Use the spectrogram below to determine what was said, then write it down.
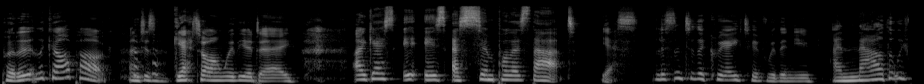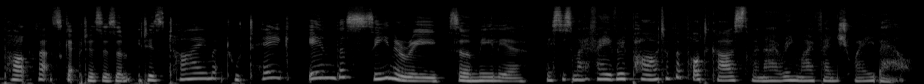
Put it in the car park and just get on with your day. I guess it is as simple as that. Yes. Listen to the creative within you. And now that we've parked that skepticism, it is time to take in the scenery. So, Emilija, This is my favorite part of the podcast when I ring my feng shui bell.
